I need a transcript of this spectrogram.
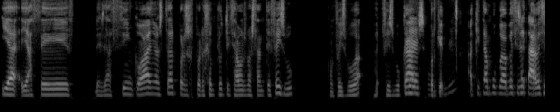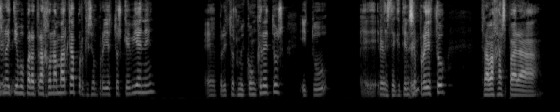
Y, hace, desde hace cinco años, tal, pues, por ejemplo, utilizamos bastante Facebook, con Facebook, Facebook Ads, porque aquí tampoco a veces, a veces no hay tiempo para trabajar una marca porque son proyectos que vienen, eh, proyectos muy concretos, y tú, eh, desde que tienes el proyecto, trabajas para,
